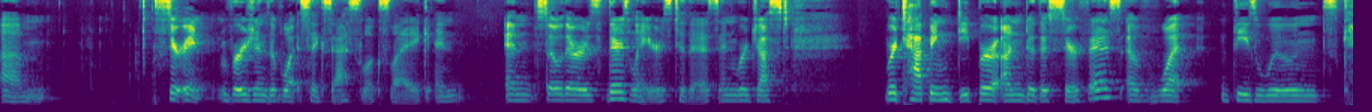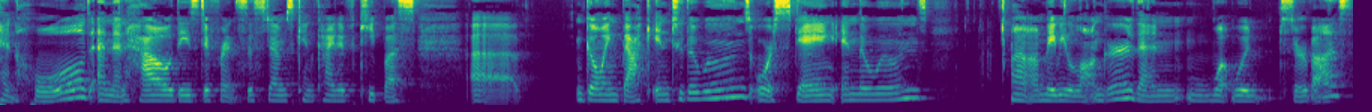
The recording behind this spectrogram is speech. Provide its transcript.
um, certain versions of what success looks like and and so there's there's layers to this and we're just we're tapping deeper under the surface of what these wounds can hold and then how these different systems can kind of keep us uh, going back into the wounds or staying in the wounds uh, maybe longer than what would serve us.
